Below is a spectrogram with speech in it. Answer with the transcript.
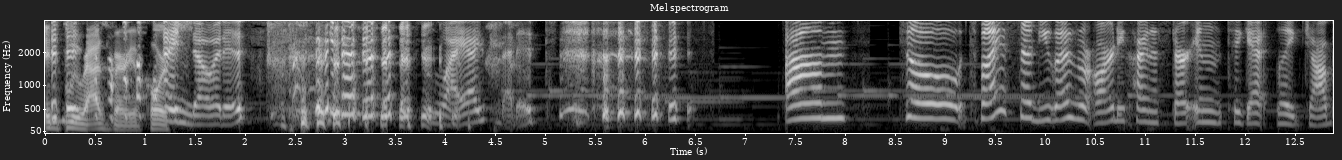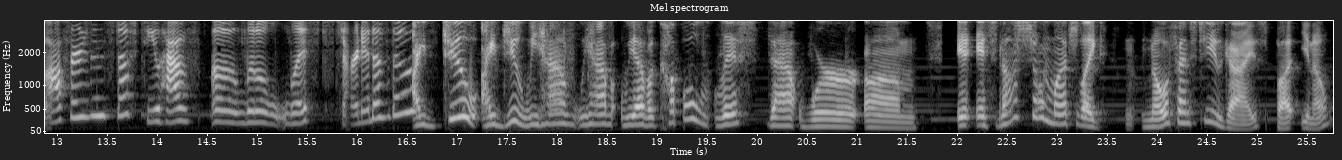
it's blue raspberry of course I know it is. That's why I said it. um so Tobias said you guys were already kind of starting to get like job offers and stuff. Do you have a little list started of those? I do, I do. We have we have we have a couple lists that were um it, it's not so much like no offense to you guys, but you know,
